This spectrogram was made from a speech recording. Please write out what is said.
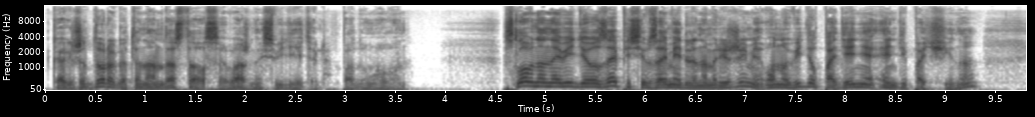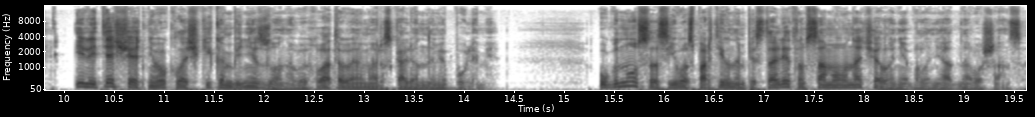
«Как же дорого ты нам достался, важный свидетель», — подумал он. Словно на видеозаписи в замедленном режиме он увидел падение Энди Пачино и летящие от него клочки комбинезона, выхватываемые раскаленными пулями. У Гнуса с его спортивным пистолетом с самого начала не было ни одного шанса.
